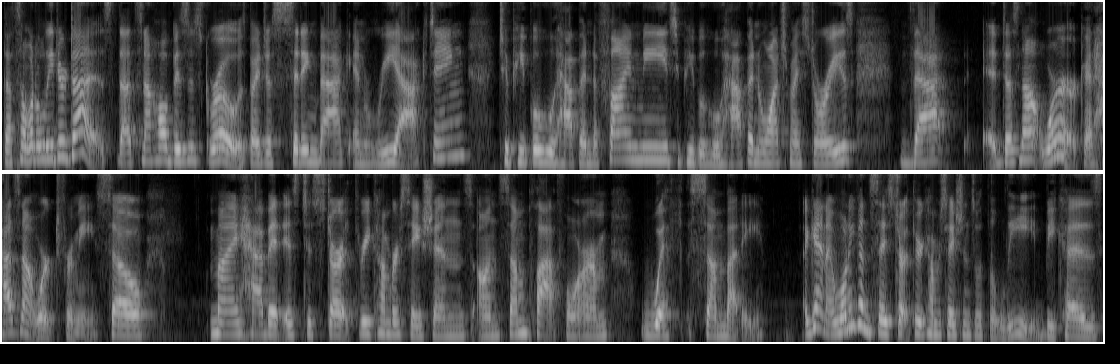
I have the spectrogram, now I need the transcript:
that's not what a leader does. That's not how a business grows by just sitting back and reacting to people who happen to find me, to people who happen to watch my stories. That it does not work. It has not worked for me. So my habit is to start three conversations on some platform with somebody. Again, I won't even say start three conversations with a lead because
